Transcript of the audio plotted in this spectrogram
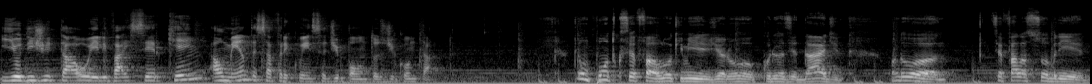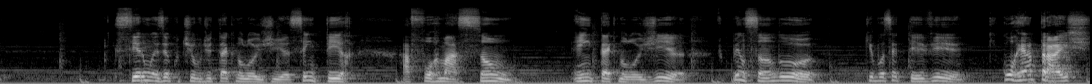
e o digital ele vai ser quem aumenta essa frequência de pontos de contato. Tem um ponto que você falou que me gerou curiosidade. Quando você fala sobre ser um executivo de tecnologia sem ter a formação em tecnologia, fico pensando que você teve que correr atrás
